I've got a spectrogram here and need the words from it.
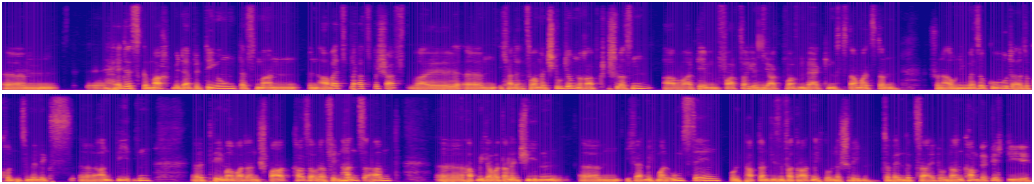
Ähm, hätte es gemacht mit der Bedingung, dass man einen Arbeitsplatz beschafft, weil ähm, ich hatte zwar mein Studium noch abgeschlossen, aber dem Fahrzeug- und Jagdwaffenwerk ging es damals dann schon auch nicht mehr so gut, also konnten sie mir nichts äh, anbieten. Äh, Thema war dann Sparkasse oder Finanzamt. Äh, habe mich aber dann entschieden, ähm, ich werde mich mal umsehen und habe dann diesen Vertrag nicht unterschrieben zur Wendezeit. Und dann kam wirklich die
